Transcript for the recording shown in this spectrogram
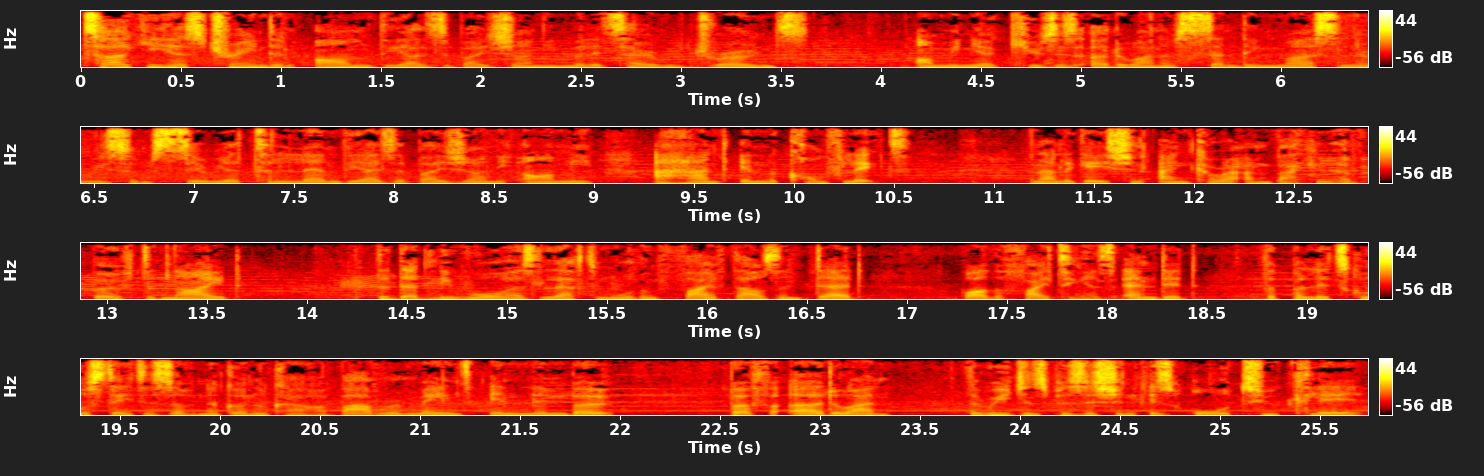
Turkey has trained and armed the Azerbaijani military with drones. Armenia accuses Erdogan of sending mercenaries from Syria to lend the Azerbaijani army a hand in the conflict an allegation Ankara and Baku have both denied. The deadly war has left more than 5,000 dead. While the fighting has ended, the political status of Nagorno Karabakh remains in limbo. But for Erdogan, the region's position is all too clear.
